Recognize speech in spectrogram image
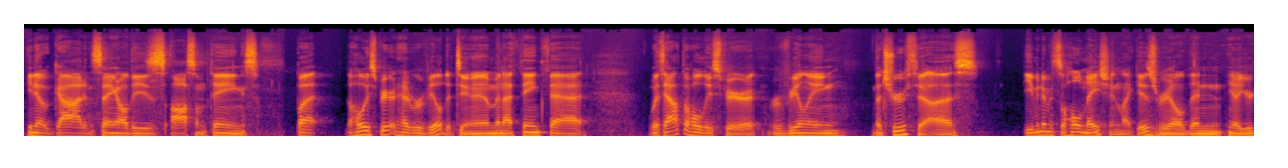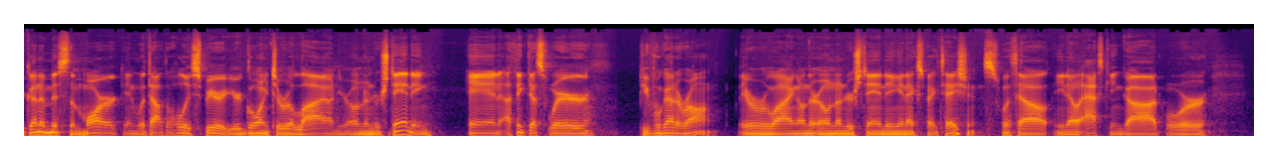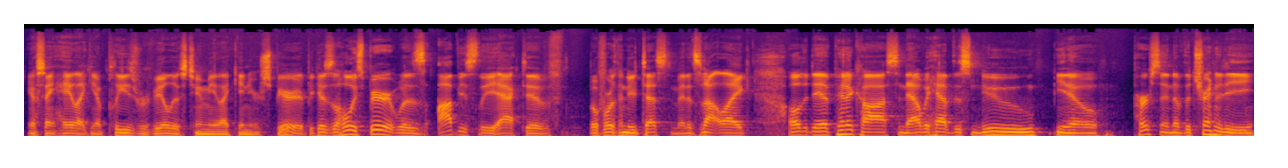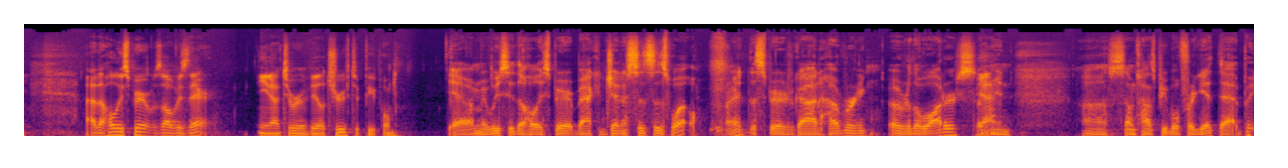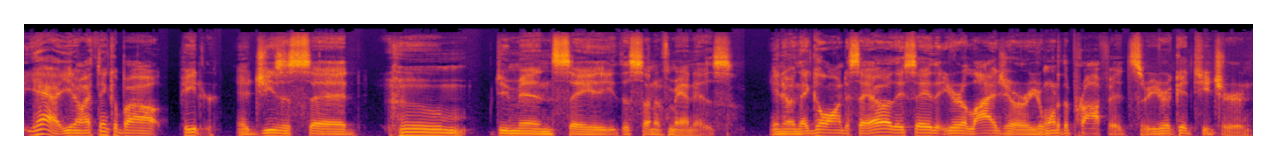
you know god and saying all these awesome things. But the holy spirit had revealed it to him and i think that without the holy spirit revealing the truth to us even if it's a whole nation like israel then you know you're going to miss the mark and without the holy spirit you're going to rely on your own understanding and i think that's where people got it wrong they were relying on their own understanding and expectations without, you know, asking God or, you know, saying, hey, like, you know, please reveal this to me, like in your spirit, because the Holy Spirit was obviously active before the New Testament. It's not like, oh, the day of Pentecost, and now we have this new, you know, person of the Trinity. Uh, the Holy Spirit was always there, you know, to reveal truth to people. Yeah, I mean, we see the Holy Spirit back in Genesis as well, right? The Spirit of God hovering over the waters. Yeah. I mean, uh, sometimes people forget that. But yeah, you know, I think about Peter. You know, Jesus said, Whom do men say the Son of Man is? You know, and they go on to say, Oh, they say that you're Elijah or you're one of the prophets or you're a good teacher. And,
